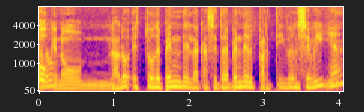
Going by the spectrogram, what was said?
claro. que no mm, Claro, esto depende, la caseta depende del partido en Sevilla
